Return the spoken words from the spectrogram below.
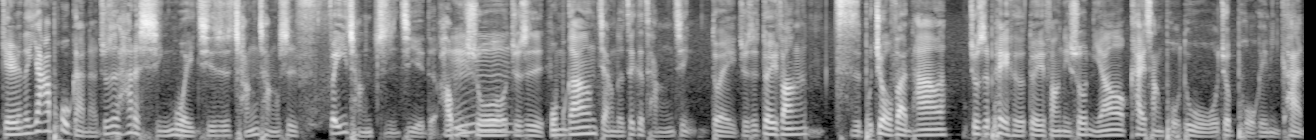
给人的压迫感呢，就是他的行为其实常常是非常直接的。好比说，就是我们刚刚讲的这个场景，对，就是对方死不就范，他就是配合对方。你说你要开场破肚，我就剖给你看，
